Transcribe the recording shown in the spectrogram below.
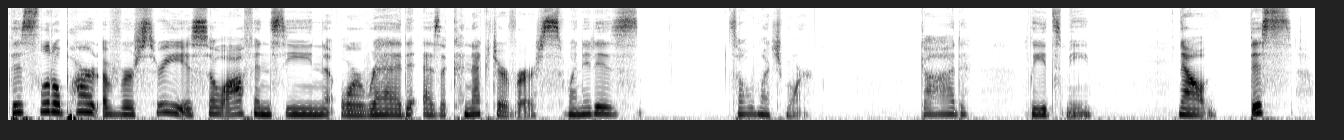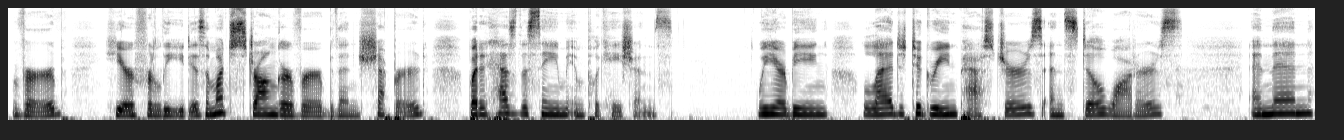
this little part of verse 3 is so often seen or read as a connector verse when it is so much more. God leads me. Now, this verb here for lead is a much stronger verb than shepherd, but it has the same implications. We are being led to green pastures and still waters, and then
